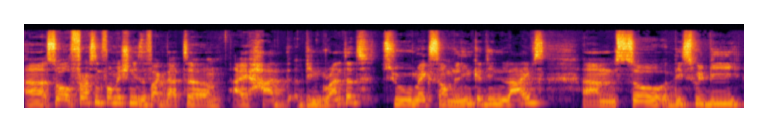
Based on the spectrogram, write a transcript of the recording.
Uh, so first information is the fact that um, I had been granted to make some LinkedIn lives um, so this will be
